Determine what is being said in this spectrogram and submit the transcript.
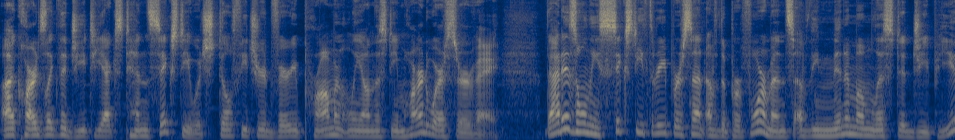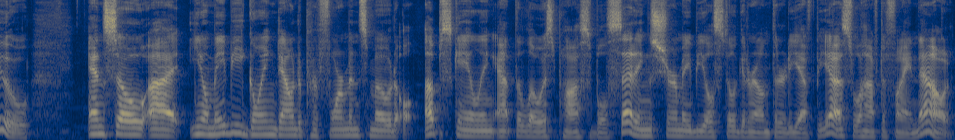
Uh, cards like the GTX 1060, which still featured very prominently on the Steam hardware survey. That is only 63% of the performance of the minimum listed GPU. And so, uh, you know, maybe going down to performance mode, upscaling at the lowest possible settings, sure, maybe you'll still get around 30 FPS. We'll have to find out.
